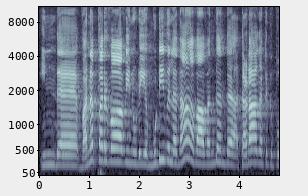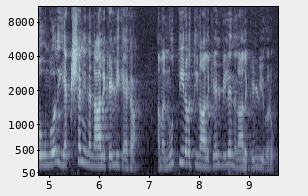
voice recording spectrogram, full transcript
இந்த வனப்பர்வாவினுடைய முடிவில் தான் அவள் வந்து அந்த தடாகத்துக்கு போகும்போது யக்ஷன் இந்த நாலு கேள்வி கேட்குறான் அவன் நூற்றி இருபத்தி நாலு கேள்வியில் இந்த நாலு கேள்வி வரும்.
